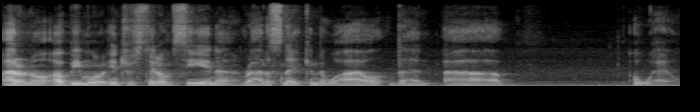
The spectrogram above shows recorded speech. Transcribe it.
I don't know. I'll be more interested on seeing a rattlesnake in the wild than uh, a whale.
